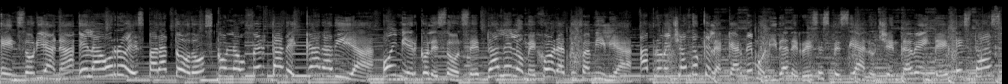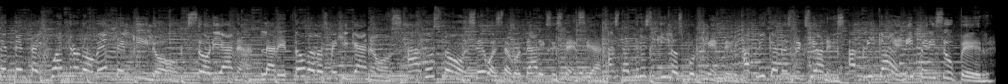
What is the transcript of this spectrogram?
En Soriana, el ahorro es para todos con la oferta de cada día. Hoy miércoles 11, dale lo mejor a tu familia. Aprovechando que la carne molida de res especial 80-20 está a 74.90 el kilo. Soriana, la de todos los mexicanos. Agosto 11 o hasta agotar existencia. Hasta 3 kilos por cliente. Aplica restricciones. Aplica en Hiper y Super.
